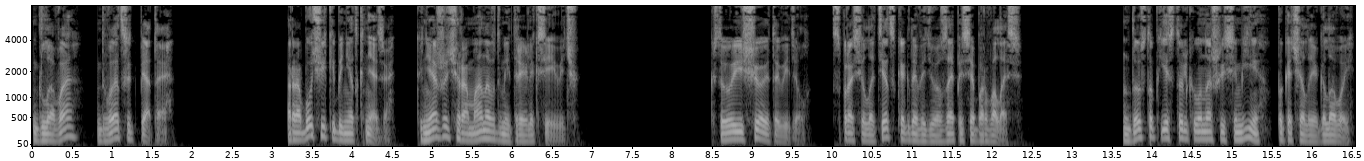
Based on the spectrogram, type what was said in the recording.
Глава 25. Рабочий кабинет князя. Княжич Романов Дмитрий Алексеевич. «Кто еще это видел?» — спросил отец, когда видеозапись оборвалась. «Доступ есть только у нашей семьи», — покачал я головой.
